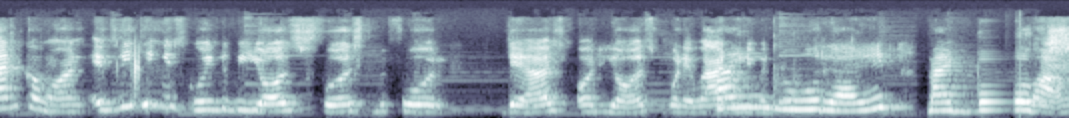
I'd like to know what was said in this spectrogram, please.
and come on everything is going to be yours first before theirs or yours whatever i I don't even know know, right? My books. Wow.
